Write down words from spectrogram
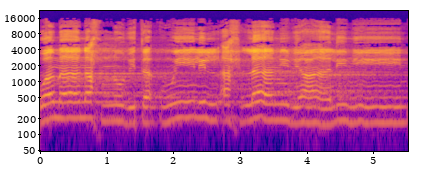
وما نحن بتاويل الاحلام بعالمين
